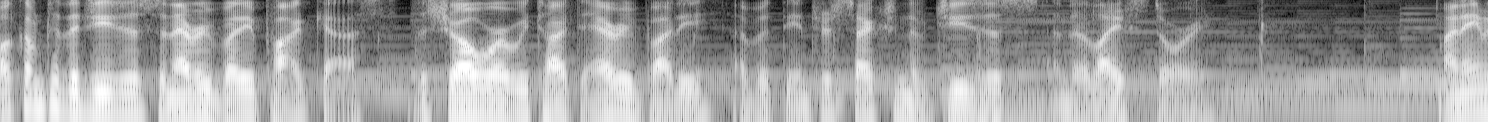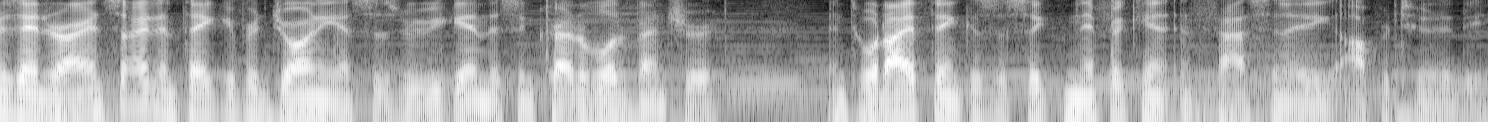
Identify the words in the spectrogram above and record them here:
Welcome to the Jesus and Everybody podcast, the show where we talk to everybody about the intersection of Jesus and their life story. My name is Andrew Ironside, and thank you for joining us as we begin this incredible adventure into what I think is a significant and fascinating opportunity.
